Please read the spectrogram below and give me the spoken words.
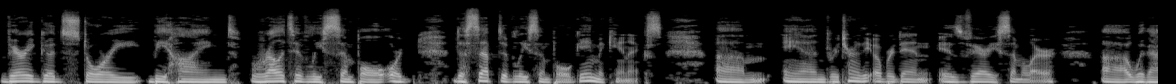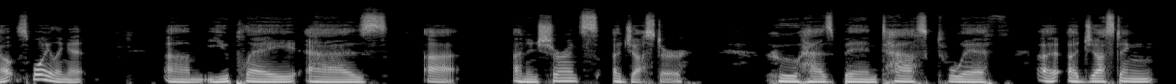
very good story behind relatively simple or deceptively simple game mechanics. Um, and Return of the Obra Dinn is very similar. Uh, without spoiling it, um, you play as uh, an insurance adjuster who has been tasked with uh, adjusting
